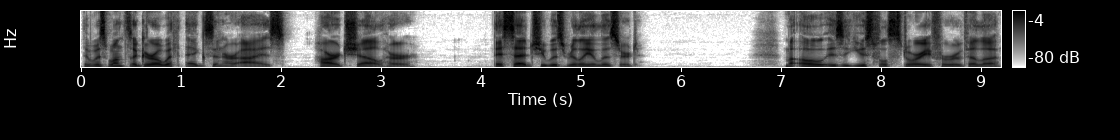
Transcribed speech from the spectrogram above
There was once a girl with eggs in her eyes, hard shell, her. They said she was really a lizard. Ma'o is a useful story for Revilla,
